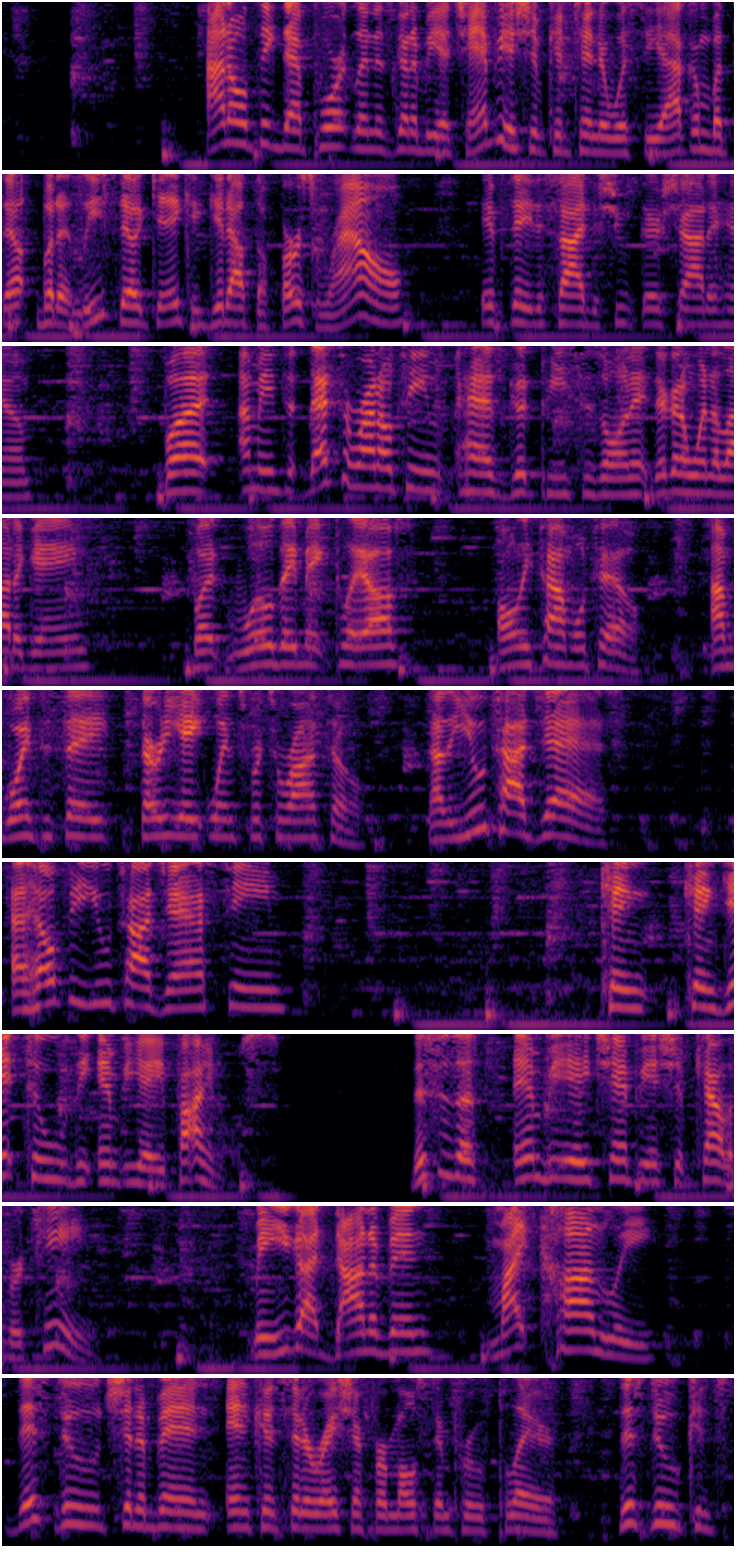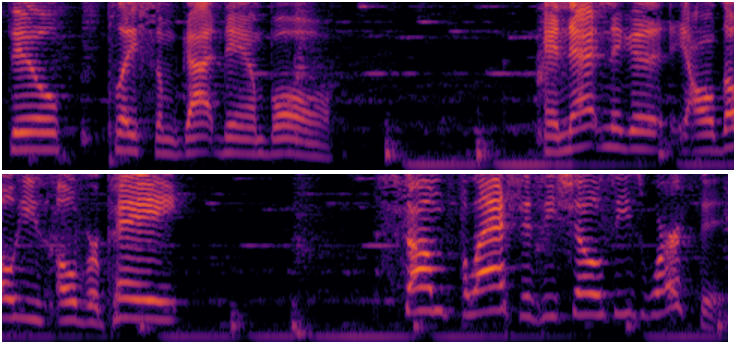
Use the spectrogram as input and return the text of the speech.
I don't think that Portland is going to be a championship contender with Siakam, but but at least they could get out the first round if they decide to shoot their shot at him. But I mean, that Toronto team has good pieces on it. They're going to win a lot of games, but will they make playoffs? Only time will tell. I'm going to say 38 wins for Toronto. Now the Utah Jazz, a healthy Utah Jazz team can can get to the NBA Finals. This is a NBA championship caliber team. I mean, you got Donovan, Mike Conley, this dude should have been in consideration for most improved player. This dude can still play some goddamn ball. And that nigga, although he's overpaid, some flashes he shows he's worth it.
